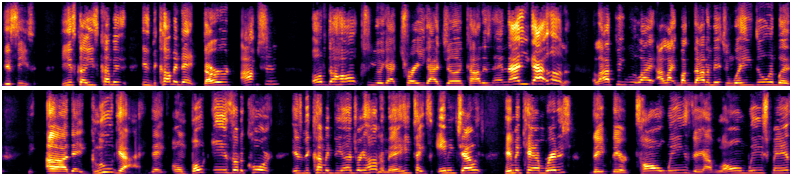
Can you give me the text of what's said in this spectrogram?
this season. He is co- he's coming. He's becoming that third option of the Hawks. You got Trae, you got John Collins, and now you got Hunter. A lot of people like I like Bogdanovich and what he's doing, but uh, that glue guy that on both ends of the court is becoming DeAndre Hunter. Man, he takes any challenge. Him and Cam Reddish, they they're tall wings. They have long wingspans.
